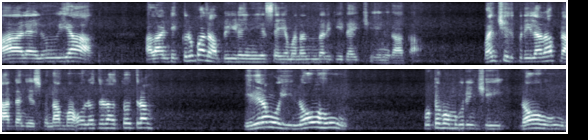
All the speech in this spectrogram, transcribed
హాలూయా అలాంటి కృప నా ప్రియుడైన ఏసయ్య మనందరికీ దయచేయనుగాక మంచిది ప్రియులరా ప్రార్థన చేసుకుందాం. మహోన్నతుడ స్తోత్రం. ఈ దినము ఈ నోహు కుటుంబం గురించి నోహు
